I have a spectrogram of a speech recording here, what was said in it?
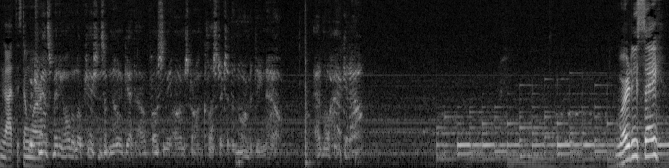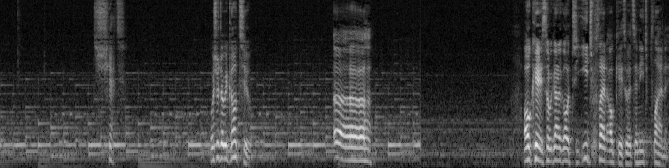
You got this. Don't We're worry. transmitting all the locations of known Geth outposts in the Armstrong cluster to the Normandy now. Admiral Hackett out. Where did he say? Shit. Which one do we go to? Uh. Okay, so we gotta go to each planet. Okay, so it's in each planet,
